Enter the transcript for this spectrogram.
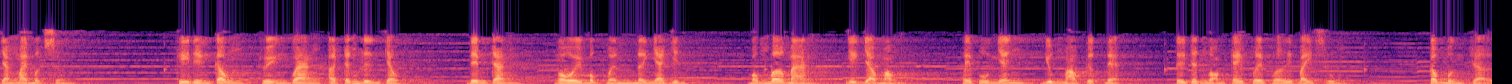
chẳng may mất sớm khi điền công thuyền quan ở trấn lương châu. Đêm trăng, ngồi một mình nơi nha dinh, bỗng mơ màng như vào mộng, thấy phu nhân dung mạo cực đẹp, từ trên ngọn cây phơi phới bay xuống. Công mừng rỡ,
